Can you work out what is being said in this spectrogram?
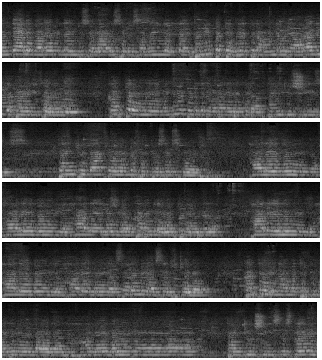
வந்தாலும் வரவில்லை என்று சொல்லாலும் சில சமயங்கள்ல தனிப்பட்ட விதத்தில் ஆண்டவரை ஆராதிக்க பழகி கொள்ளுங்கள். கர்த்தர் உங்களை மகிமைப்படுத்துகிறவராக இருக்கிறார். Thank you Jesus thank you lot for wonderful presence God hallelujah hallelujah hallelujah கரங்களை உயர்த்தினவர்கள் ஹalleluya ஹalleluya ஹalleluya surrender yourself to Lord. கர்த்தருடைய நாமத்திற்கு மகிமை உண்டாவதாக. ஹalleluya Thank you, Jesus. தேவன்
